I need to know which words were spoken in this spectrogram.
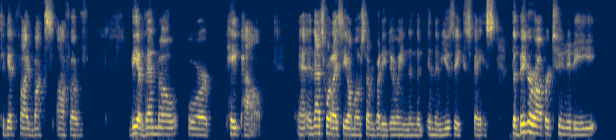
to get five bucks off of via Venmo or PayPal. And, that's what I see almost everybody doing in the in the music space. The bigger opportunity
